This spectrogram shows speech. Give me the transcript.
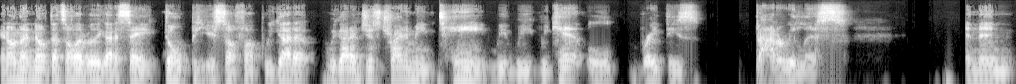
And on that note, that's all I really got to say. Don't beat yourself up. We gotta, we gotta just try to maintain. We, we, we can't rate these battery lists and then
